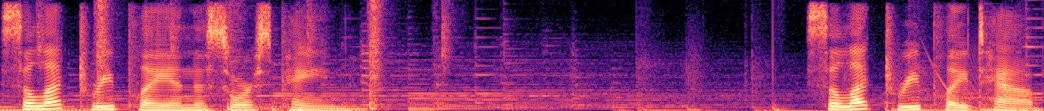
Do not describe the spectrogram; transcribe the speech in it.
Select Replay in the source pane. Select Replay tab.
